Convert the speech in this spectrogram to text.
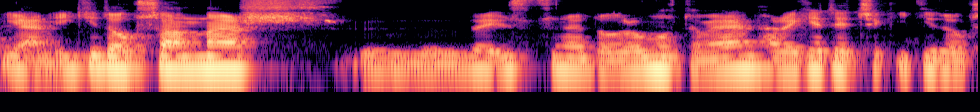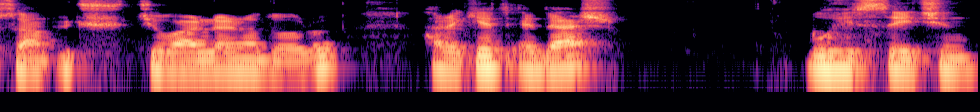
Yani 2.90'lar ıı, ve üstüne doğru muhtemelen hareket edecek. 2.93 civarlarına doğru hareket eder. Bu hisse için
